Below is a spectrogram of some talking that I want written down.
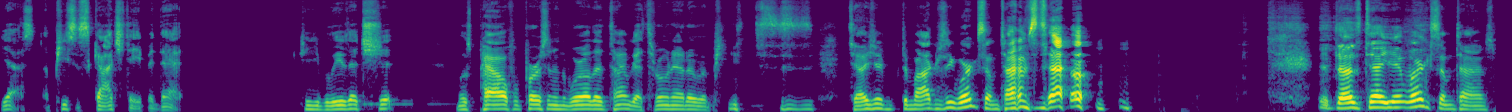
Yes, a piece of scotch tape at that. Can you believe that shit? Most powerful person in the world at the time got thrown out over a piece. Tells you democracy works sometimes. though. it does tell you it works sometimes.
